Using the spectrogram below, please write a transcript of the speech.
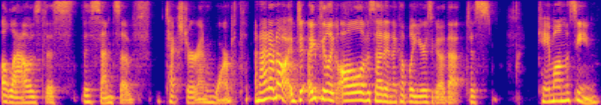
allows this this sense of texture and warmth. And I don't know, I, I feel like all of a sudden a couple of years ago that just came on the scene.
